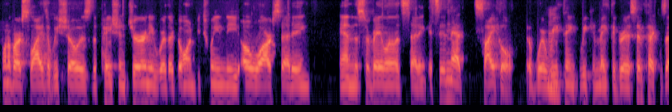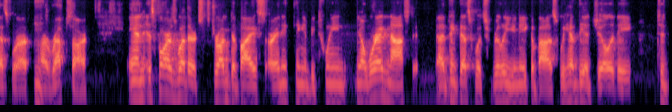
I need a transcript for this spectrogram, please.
one of our slides that we show is the patient journey where they're going between the OR setting and the surveillance setting. It's in that cycle of where mm. we think we can make the greatest impact because that's where our, mm. our reps are. And as far as whether it's drug device or anything in between, you know, we're agnostic. I think that's what's really unique about us. We have the agility to,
